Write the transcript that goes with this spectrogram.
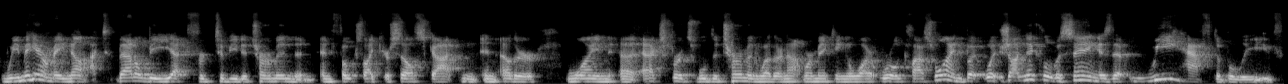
we may or may not. That'll be yet for to be determined, and, and folks like yourself, Scott, and, and other wine uh, experts will determine whether or not we're making a world class wine. But what Jean Nicolas was saying is that we have to believe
